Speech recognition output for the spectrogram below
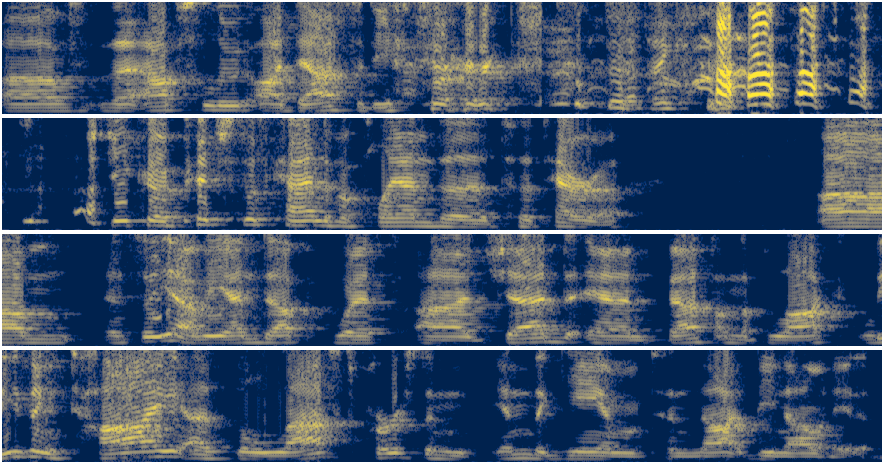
of the absolute audacity for her to think she could pitch this kind of a plan to, to Tara. Um, and so, yeah, we end up with uh, Jed and Beth on the block, leaving Ty as the last person in the game to not be nominated.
